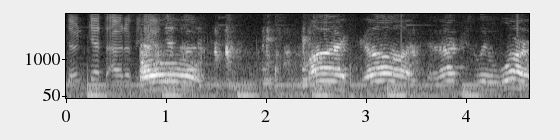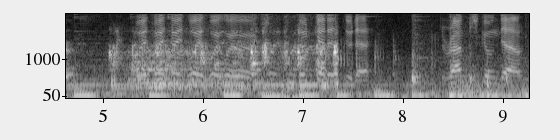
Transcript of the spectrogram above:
Don't get out of it. Oh my god, it actually works. Wait, wait, wait, wait, wait, wait, wait. Don't get into there. The ramp is going down.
